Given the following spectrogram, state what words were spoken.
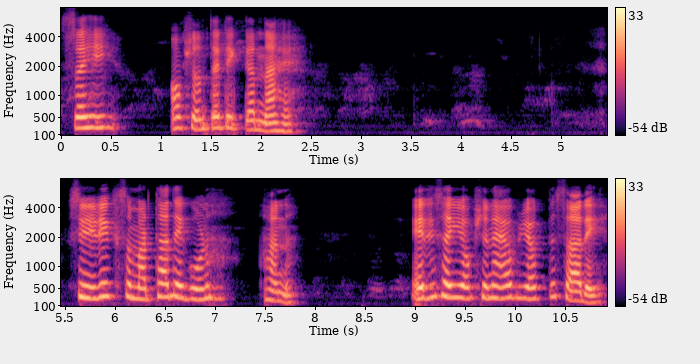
ਸਹੀ ਆਪਸ਼ਨ ਤੇ ਟਿਕ ਕਰਨਾ ਹੈ। ਸਰੀਰਕ ਸਮਰੱਥਾ ਦੇ ਗੁਣ ਹਨ। ਇਹਦੀ ਸਹੀ ਆਪਸ਼ਨ ਹੈ ਉਪਯੁਕਤ ਸਾਰੇ।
